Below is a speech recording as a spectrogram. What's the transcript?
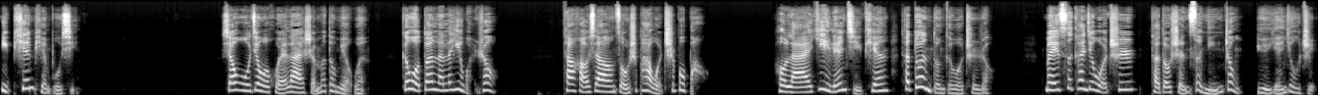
你偏偏不信。小五见我回来，什么都没有问。给我端来了一碗肉，他好像总是怕我吃不饱。后来一连几天，他顿顿给我吃肉，每次看见我吃，他都神色凝重，欲言又止。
